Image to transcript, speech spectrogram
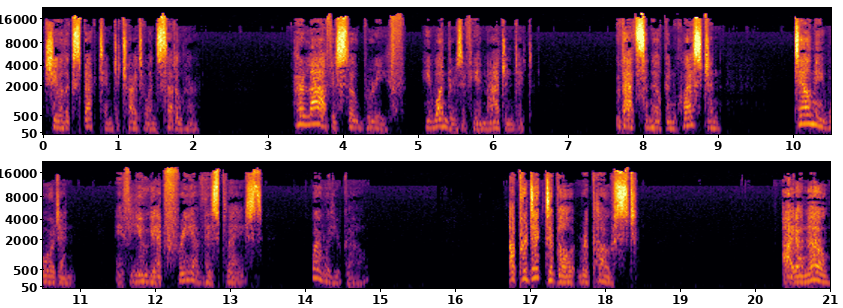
She will expect him to try to unsettle her. Her laugh is so brief, he wonders if he imagined it. That's an open question. Tell me, Warden, if you get free of this place, where will you go? A predictable riposte. I don't know,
